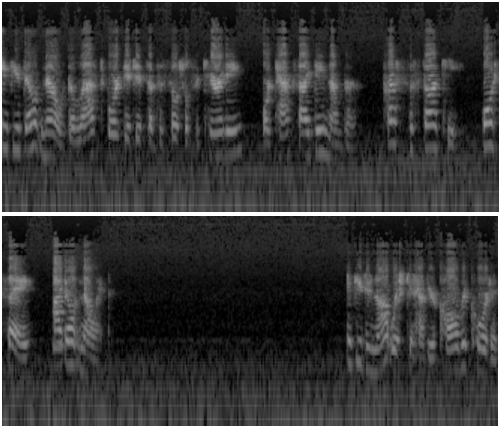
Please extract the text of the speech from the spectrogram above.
If you don't know the last four digits of the Social Security or tax ID number, press the star key or say, I don't know it. If you do not wish to have your call recorded,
